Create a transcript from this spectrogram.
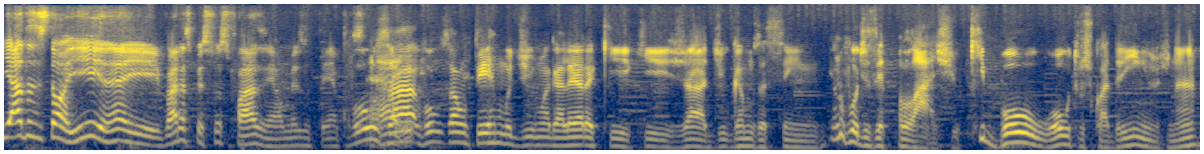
piadas estão aí, né? E várias pessoas fazem ao mesmo tempo. Vou usar, vou usar um termo de uma galera que, que já, digamos assim, eu não vou dizer plágio, que boou outros quadrinhos, né?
